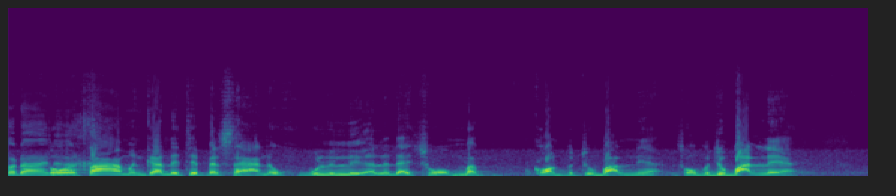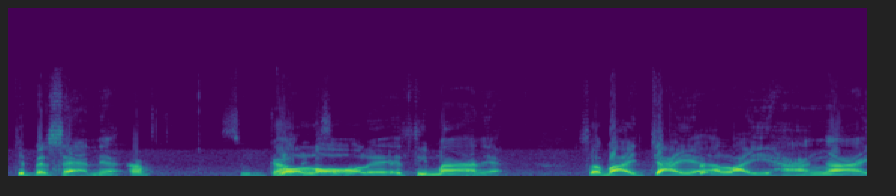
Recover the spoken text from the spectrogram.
ก็ได้นะ โตโยต้าเหมือนกันในเจ็ดแปดแสนโอ้โหเหลือๆแล้วได้โฉมแบบ ก่อนปัจจุบันเนี่ยโฉมปัจจุบันเลยเจ็ดแปดแสนเนี่ยครับศูนย์เก้าหล่อๆเลยเอสติมาเนี่ย สบายใจอะไรหาง่าย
